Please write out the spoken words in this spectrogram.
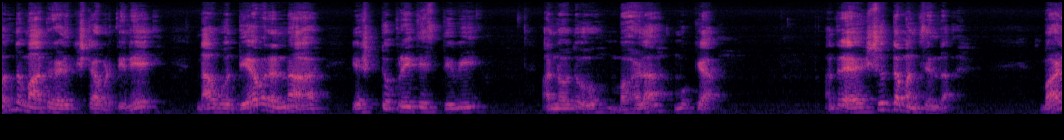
ಒಂದು ಮಾತು ಹೇಳಕ್ಕೆ ಇಷ್ಟಪಡ್ತೀನಿ. ನಾವು ದೇವರನ್ನು ಎಷ್ಟು ಪ್ರೀತಿಸ್ತೀವಿ ಅನ್ನೋದು ಬಹಳ ಮುಖ್ಯ. ಅಂದರೆ ಶುದ್ಧ ಮನಸ್ಸಿಂದ. ಬಹಳ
